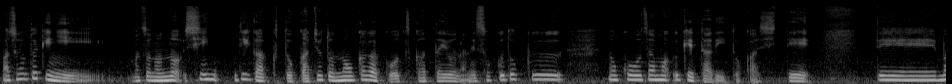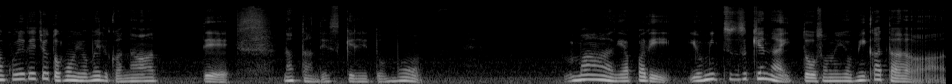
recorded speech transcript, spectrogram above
まあ、その時に、まあ、そのの心理学とかちょっと脳科学を使ったようなね速読の講座も受けたりとかしてで、まあ、これでちょっと本読めるかなってなったんですけれどもまあやっぱり読み続けないとその読み方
